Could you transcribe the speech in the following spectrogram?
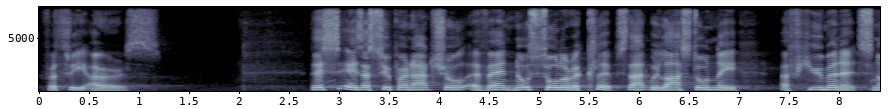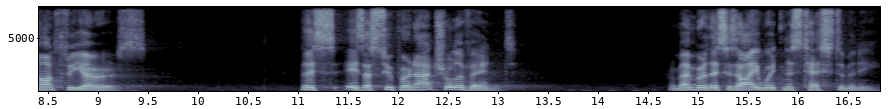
for three hours. This is a supernatural event, no solar eclipse. That would last only a few minutes, not three hours. This is a supernatural event. Remember, this is eyewitness testimony.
